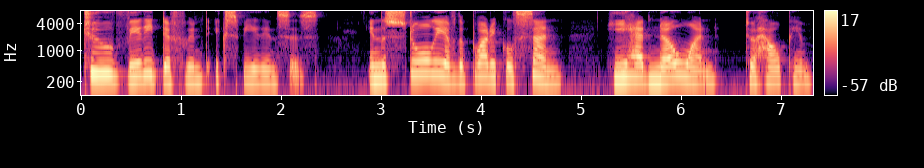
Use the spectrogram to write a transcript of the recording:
two very different experiences. In the story of the prodigal son, he had no one to help him.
